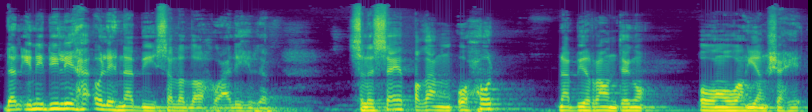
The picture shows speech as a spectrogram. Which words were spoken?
dan ini dilihat oleh Nabi sallallahu alaihi wasallam. Selesai perang Uhud, Nabi round tengok orang-orang yang syahid.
